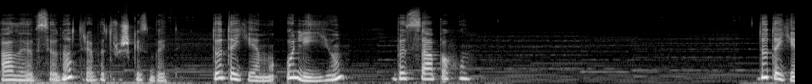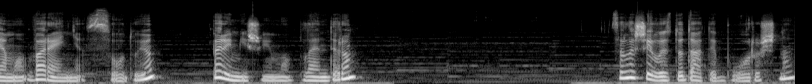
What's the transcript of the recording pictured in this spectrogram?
але все одно треба трошки збити. Додаємо олію без запаху. Додаємо варення з содою. Перемішуємо блендером. Залишилось додати борошно.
